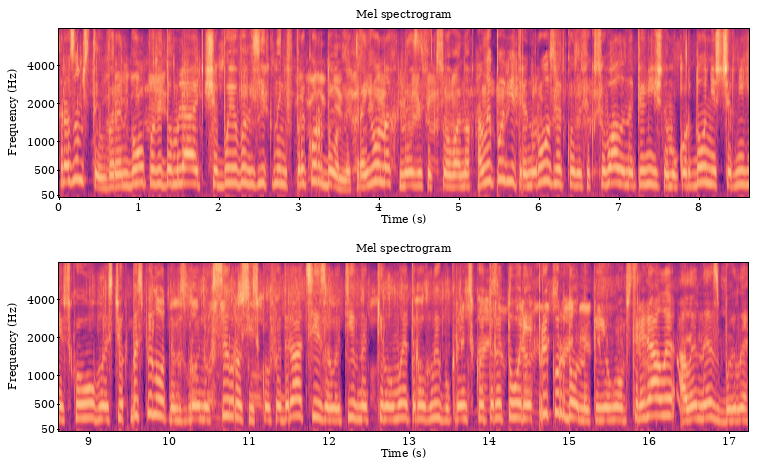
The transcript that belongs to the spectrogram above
Разом з тим в РНБО повідомляють, що бойових зіткнень в прикордонних районах не зафіксовано. Але повітряну розвідку зафіксували на північному кордоні з Чернігівською областю. Безпілотник збройних сил Російської Федерації залетів на кілометр у глиб української території. Прикордонники його обстріляли, але не збили.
